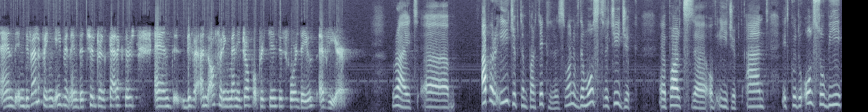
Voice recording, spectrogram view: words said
and in developing even in the children characters, and and offering many job opportunities for the youth every year. Right. Uh, Upper Egypt in particular is one of the most strategic uh, parts uh, of Egypt and it could also be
